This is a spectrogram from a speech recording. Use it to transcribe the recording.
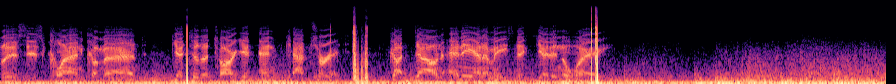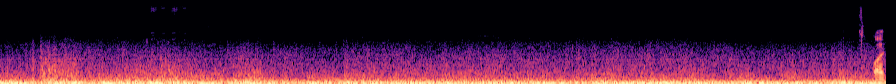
This is Clan Command. Get to the target and capture it. Cut down any enemies that get in the way. Like,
